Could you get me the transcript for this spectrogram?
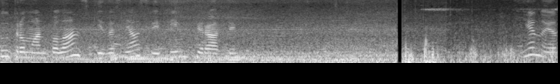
Тут Роман Поланський засняв свій фільм Пірати. Генуя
